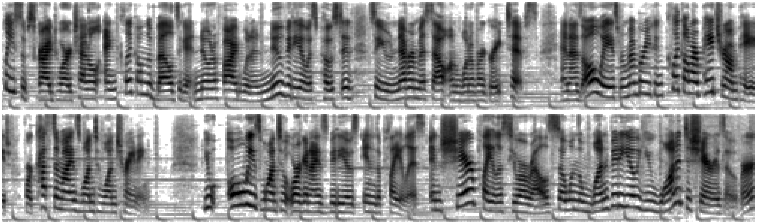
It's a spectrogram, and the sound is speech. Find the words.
please subscribe to our channel and click on the bell to get notified when a new video is posted so you never miss out on one of our great tips. And as always, remember you can click on our Patreon page for customized one-to-one -one training. You always want to organize videos in the playlist and share playlist URLs so when the one video you wanted to share is over,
